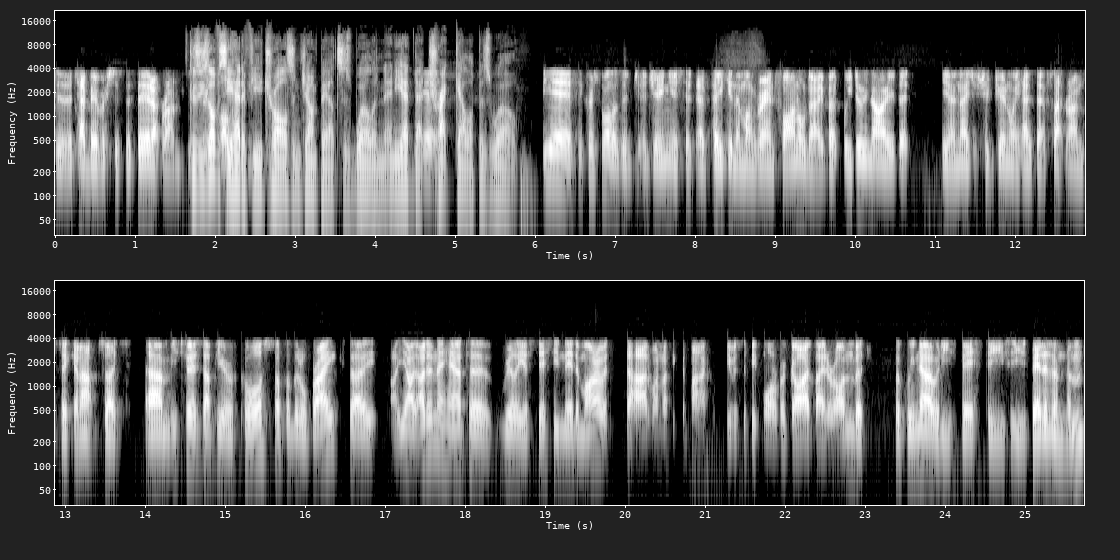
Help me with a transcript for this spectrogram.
the Tab Everest is the third up run? Because he's obviously had a few trials and jump outs as well, and, and he had that yeah. track gallop as well. Yeah, so Chris Waller's a, a genius at, at peaking them on grand final day, but we do know that you know, Nature Strip generally has that flat run second up. So um, he's first up here, of course, off a little break. So uh, yeah, I don't know how to really assess him there tomorrow. It's a hard one. I think the market will give us a bit more of a guide later on. But look, we know at his best, he's he's better than them.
